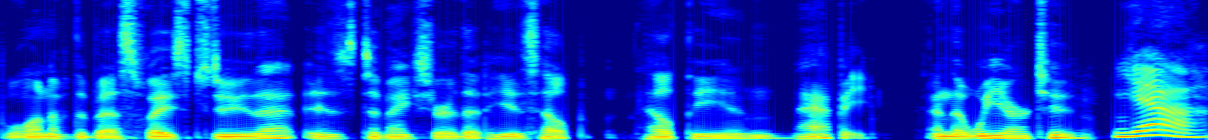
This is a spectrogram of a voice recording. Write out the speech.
one of the best ways to do that is to make sure that he is help, healthy and happy, and that we are too. Yeah.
